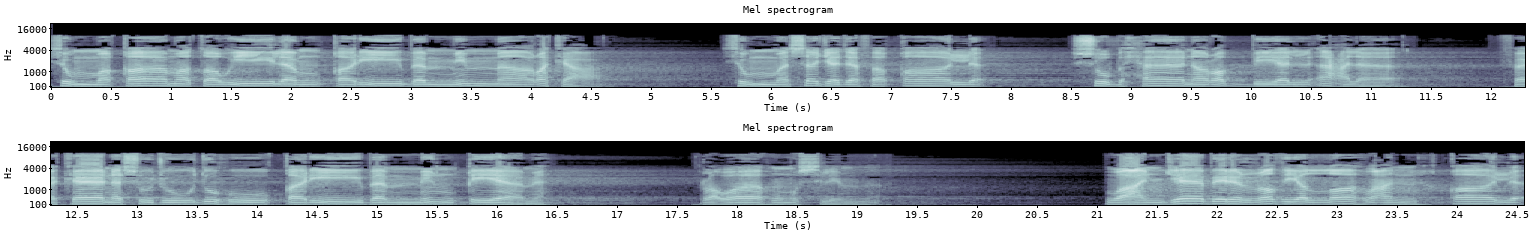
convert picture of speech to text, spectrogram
ثم قام طويلا قريبا مما ركع ثم سجد فقال سبحان ربي الأعلى فكان سجوده قريبا من قيامه. رواه مسلم. وعن جابر رضي الله عنه قال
